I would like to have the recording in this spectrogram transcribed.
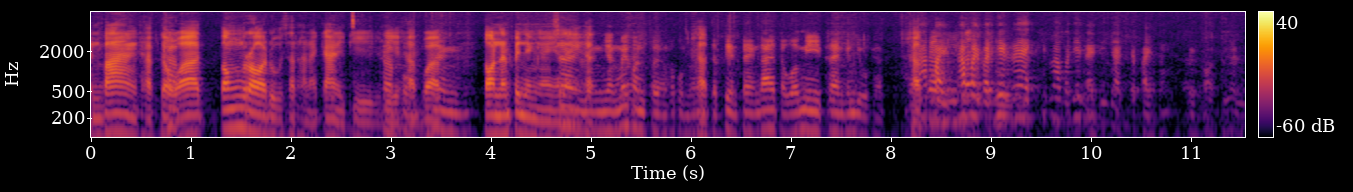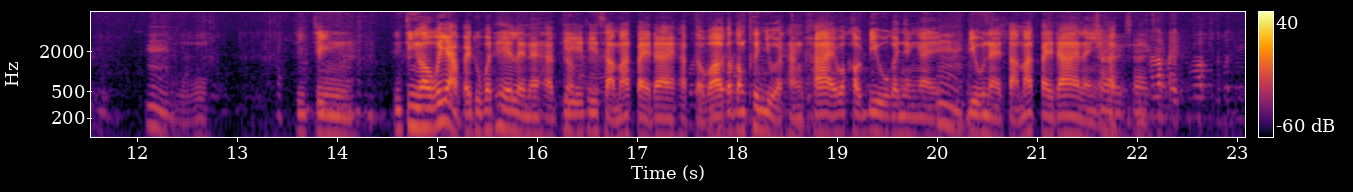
นบ้างครับ แต่ครับ ว่าต้องรอดูสถานการณ์อีกทีอยู่ดีครับผมว่ายังตอนนั้นเป็นยังไงอะไรใช่คยัรับ งยังไม่คอนเฟิร์มครับผมครับ อาจจะเปลี่ยนแปลงได้แต่ว่ามีแพลนกันอยู่ครับ ครับ ถ้าไปถ้าไปประเทศแรกคิดว่าประเทศไหนที่อยากจะไปทั้งไปก่อนเพื่อนเลยอืมโอ้โหจริงๆ จริงๆ เราก็อยากไปทุกประเทศเลยนะครับที่ครับที่สามารถไปได้ครับ แต่ว่าก็ต้องขึ้นอยู่กับทางค่ายว่าเขาดิวกันยังไงอืม ดิวไหนสามารถไปได้อะไรอย่างเงี้ใช่ยครับ ใช่ถ้าเราไปทั่วทุกประเทศ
